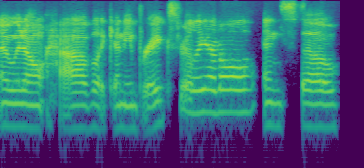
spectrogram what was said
and we don't have like any breaks really at all, and so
